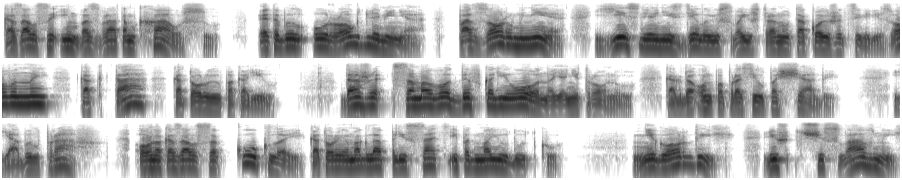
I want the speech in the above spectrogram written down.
казался им возвратом к хаосу. Это был урок для меня, Позор мне, если я не сделаю свою страну такой же цивилизованной, как та, которую покорил. Даже самого Девкалиона я не тронул, когда он попросил пощады. Я был прав. Он оказался куклой, которая могла плясать и под мою дудку. Не гордый, лишь тщеславный,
